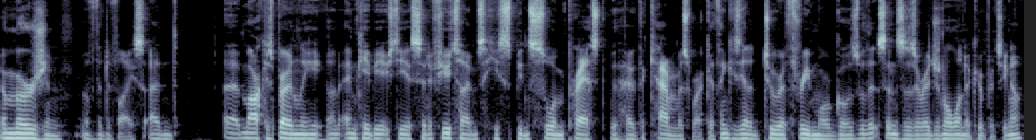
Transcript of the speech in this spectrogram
immersion of the device. And uh, Marques Brownlee on MKBHD has said a few times he's been so impressed with how the cameras work. I think he's had two or three more goes with it since his original one at Cupertino,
